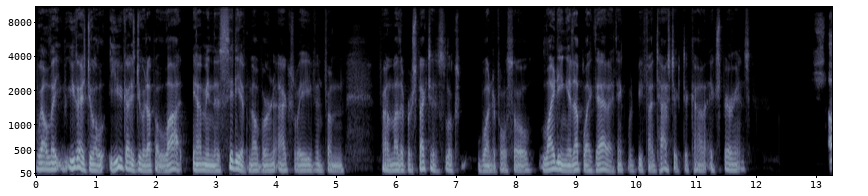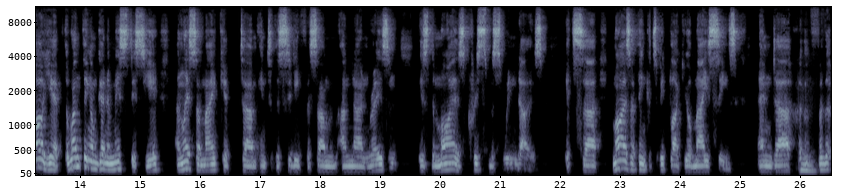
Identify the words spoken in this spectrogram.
well, they, you guys do a, you guys do it up a lot. I mean, the city of Melbourne actually, even from from other perspectives, looks wonderful. So lighting it up like that, I think, would be fantastic to kind of experience. Oh, yeah. The one thing I'm going to miss this year, unless I make it um, into the city for some unknown reason, is the Myers Christmas windows. It's uh, Myers, I think it's a bit like your Macy's. And uh, mm. for the,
